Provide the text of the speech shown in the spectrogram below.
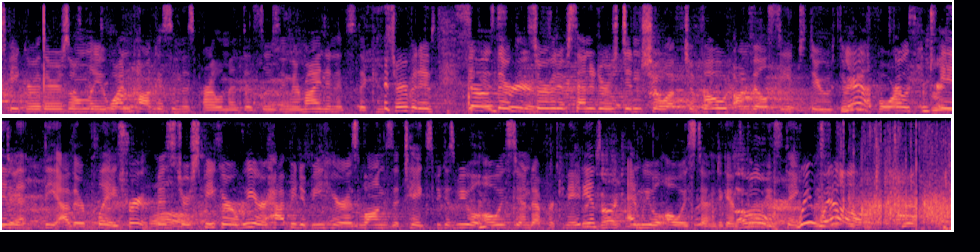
Mr. Speaker, there's only one caucus in this parliament that's losing their mind, and it's the Conservatives, So because their true. Conservative senators didn't show up to vote on Bill C through 34 that was in the other place. True. Mr. Speaker, we are happy to be here as long as it takes because we will always stand up for Canadians, and we will always stand against bullies. Thank We you. Mr. will.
